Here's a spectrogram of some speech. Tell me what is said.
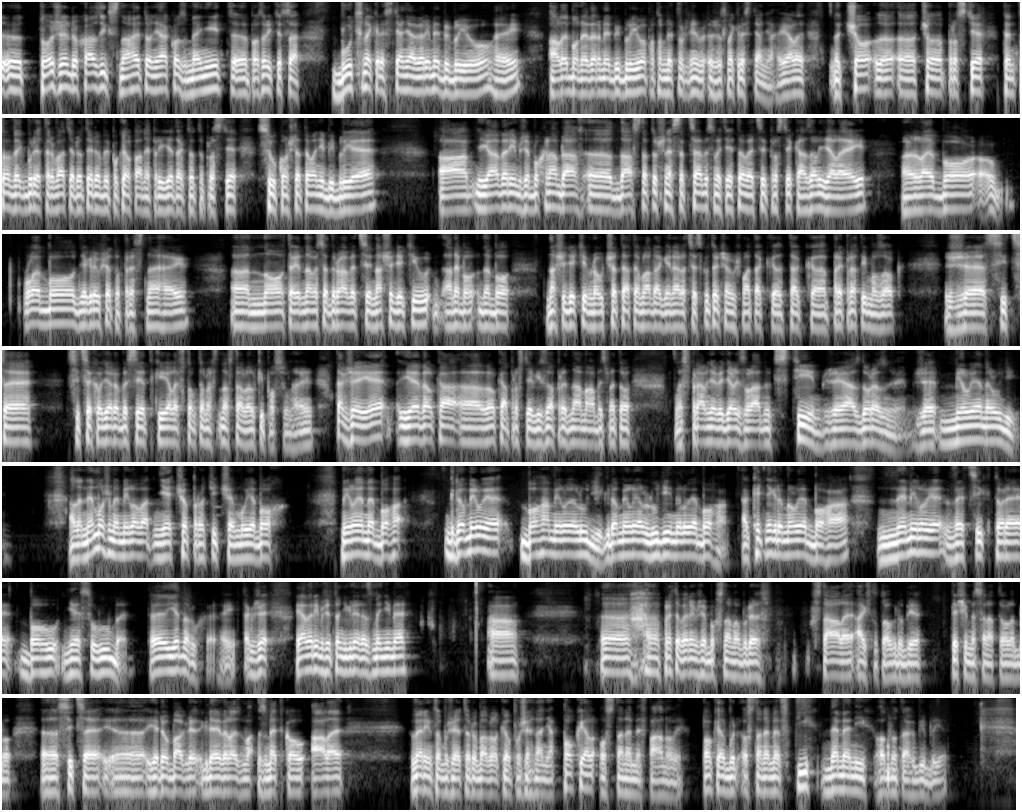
to, že dochází k snahe to nejako zmeniť. E, pozrite sa, buď sme kresťania a veríme Bibliu, hej, alebo neverme Bibliu a potom netvrdím, že sme kresťania. Hej, ale čo, e, čo proste tento vek bude trvať a do tej doby, pokiaľ pán nepríde, tak toto proste sú konštatovanie Biblie, a já verím, že Boh nám dá, e, dá statočné srdce, aby jsme tieto veci prostě kázali ďalej, lebo, lebo někde už je to trestné, hej. E, no, to je jedna vec. A druhá vec je naše děti, anebo, nebo naše děti, vnoučata, ta mladá generace skutečně už má tak, tak prepratý mozog, že sice sice chodia do besiedky, ale v tomto nastal veľký posun. Hej. Takže je, je veľká, eh, veľká proste výzva pred náma, aby sme to správne vedeli zvládnuť s tým, že ja zdôrazňujem, že milujeme ľudí. Ale nemôžeme milovať niečo, proti čemu je Boh. Milujeme Boha. Kto miluje Boha, miluje ľudí. Kto miluje ľudí, miluje Boha. A keď niekto miluje Boha, nemiluje veci, ktoré Bohu nie sú lúbe. To je jednoduché. Hej. Takže ja verím, že to nikdy nezmeníme a e, preto verím, že Boh s náma bude stále aj v toto obdobie. Tešíme sa na to, lebo e, sice e, je doba, kde, kde je veľa zmetkov, ale verím tomu, že je to doba veľkého požehnania, pokiaľ ostaneme v pánovi pokiaľ ostaneme v tých nemených hodnotách Biblie.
